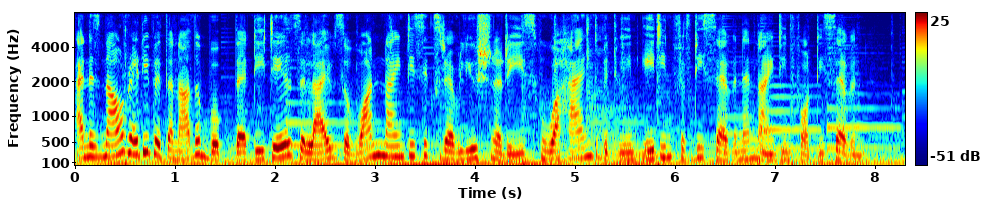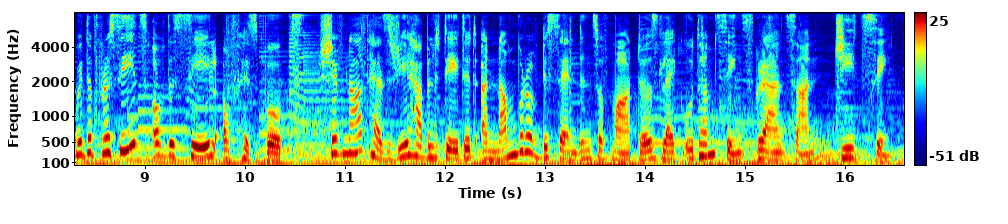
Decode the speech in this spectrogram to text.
and is now ready with another book that details the lives of 196 revolutionaries who were hanged between 1857 and 1947. With the proceeds of the sale of his books, Shivnath has rehabilitated a number of descendants of martyrs like Udham Singh's grandson, Jeet Singh.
